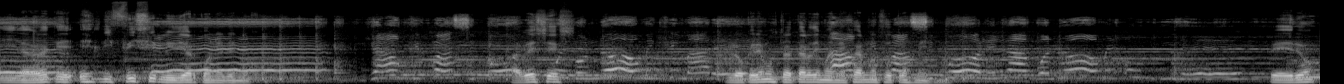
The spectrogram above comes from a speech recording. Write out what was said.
Y la verdad que es difícil lidiar con el enojo. A veces lo queremos tratar de manejar nosotros mismos. Pero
